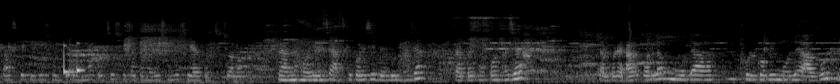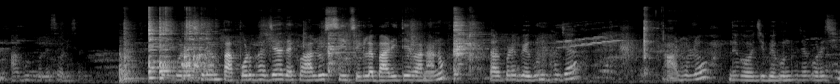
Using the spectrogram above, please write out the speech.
তো আজকে কী কী সবজি রান্না করছি সেটা তোমাদের সঙ্গে শেয়ার করছি। চলো, রান্না হয়ে গেছে। আজকে করেছি বেগুন ভাজা, তারপরে পাপড় ভাজা, তারপরে আর করলাম মূলা, ফুলকপি, মূলে, আগুন আগুন বলে সরি সরি করেছিলাম পাপড় ভাজা, দেখো আলুর চিপস এগুলো বাড়িতে বানানো। তারপরে বেগুন ভাজা, আর হলো, দেখো ওই যে বেগুন ভাজা করেছি।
